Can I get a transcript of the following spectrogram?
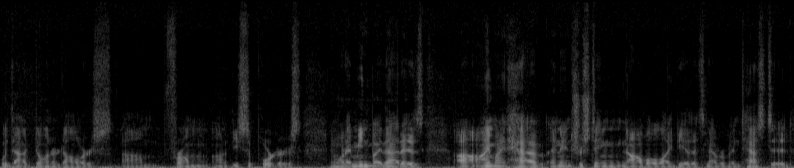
without donor dollars um, from uh, these supporters. And what I mean by that is, uh, I might have an interesting novel idea that's never been tested,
